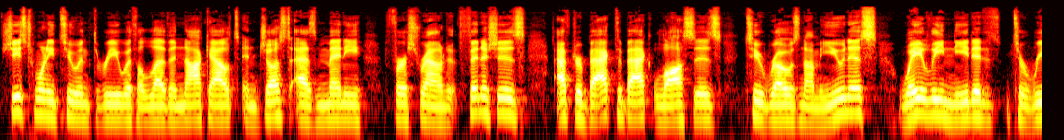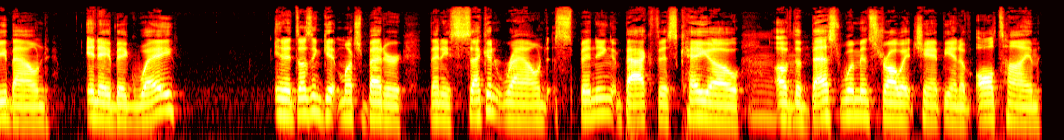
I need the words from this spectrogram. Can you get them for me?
she's 22 and 3 with 11 knockouts and just as many first round finishes. After back to back losses to Rose Namajunas, Li needed to rebound in a big way and it doesn't get much better than a second round spinning back fist KO mm-hmm. of the best women's strawweight champion of all time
